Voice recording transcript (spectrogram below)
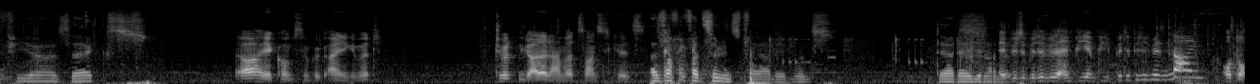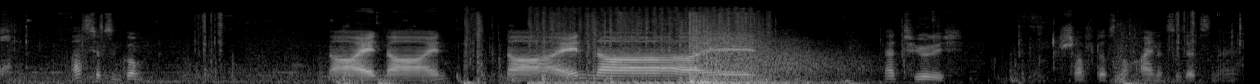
vier, sechs. Ja, hier kommen zum Glück einige mit. Töten wir alle, dann haben wir 20 Kills. Das ist auf jeden Fall ein Civilians Player neben uns. Der, der hier Ey, landet. bitte, bitte, bitte, MP, MP, bitte, bitte, bitte, nein! Oh doch. Was? Ich hab's bekommen. Nein, nein. Nein, nein. Natürlich. Schafft das noch eine zu setzen, ey.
